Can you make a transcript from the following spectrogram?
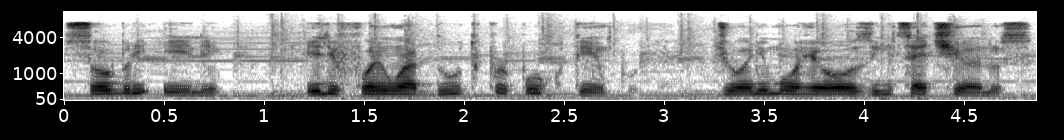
sobre ele. Ele foi um adulto por pouco tempo. Johnny morreu aos 27 anos.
